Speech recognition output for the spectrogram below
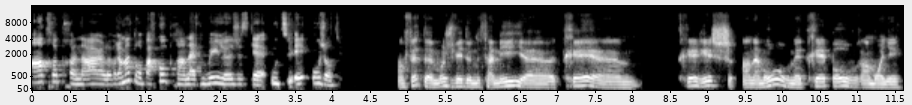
entrepreneur? vraiment ton parcours pour en arriver jusqu'à où tu es aujourd'hui. En fait, euh, moi, je viens d'une famille euh, très, euh, très riche en amour, mais très pauvre en moyens.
